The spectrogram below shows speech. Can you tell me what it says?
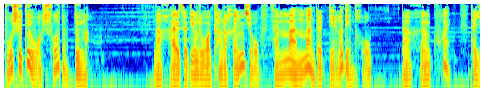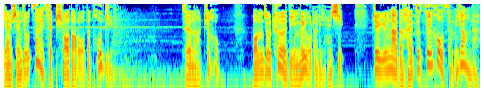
不是对我说的，对吗？”那孩子盯着我看了很久，才慢慢的点了点头，但很快。他眼神就再次飘到了我的头顶。自那之后，我们就彻底没有了联系。至于那个孩子最后怎么样了，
